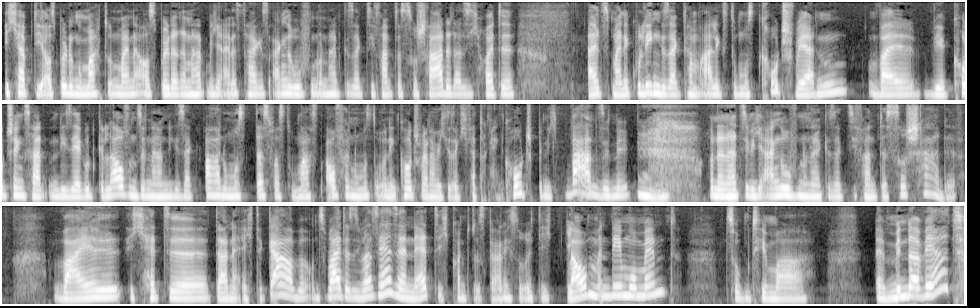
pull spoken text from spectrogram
ich habe die Ausbildung gemacht und meine Ausbilderin hat mich eines Tages angerufen und hat gesagt, sie fand das so schade, dass ich heute, als meine Kollegen gesagt haben, Alex, du musst Coach werden, weil wir Coachings hatten, die sehr gut gelaufen sind, haben die gesagt, ah, du musst das, was du machst, aufhören, du musst unbedingt Coach werden. habe ich gesagt, ich werde doch kein Coach, bin ich wahnsinnig. Mhm. Und dann hat sie mich angerufen und hat gesagt, sie fand das so schade, weil ich hätte da eine echte Gabe und so weiter. Sie war sehr, sehr nett. Ich konnte das gar nicht so richtig glauben in dem Moment zum Thema äh, Minderwert,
